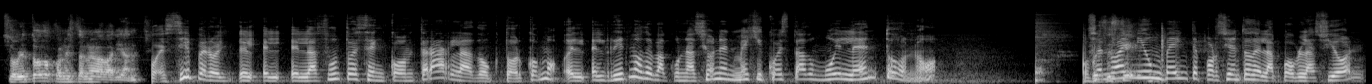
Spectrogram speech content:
sobre todo con esta nueva variante. Pues sí, pero el, asunto es encontrarla, doctor. ¿Cómo? El, ritmo de vacunación en México ha estado muy lento, ¿no? O sea, pues no hay ni un 20% de la población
